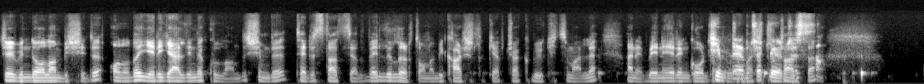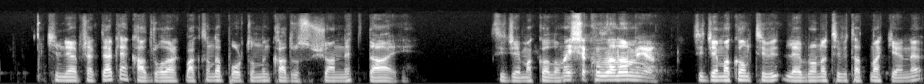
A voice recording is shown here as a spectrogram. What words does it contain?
cebinde olan bir şeydi. Onu da yeri geldiğinde kullandı. Şimdi Terry Stotts ve Lillard ona bir karşılık yapacak büyük ihtimalle. Hani beni Aaron Gordon Kimle yapacak tutarsa. Kimle yapacak derken kadro olarak baktığında Portland'ın kadrosu şu an net daha iyi. CJ McCollum, Ama işte kullanamıyor. CJ McCollum tweet, LeBron'a tweet atmak yerine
